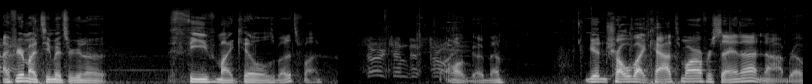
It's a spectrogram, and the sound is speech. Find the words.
I fear my teammates are going to thieve my kills, but it's fine. Search and destroy. All good, man. Get in trouble by Cat tomorrow for saying that? Nah, bro.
